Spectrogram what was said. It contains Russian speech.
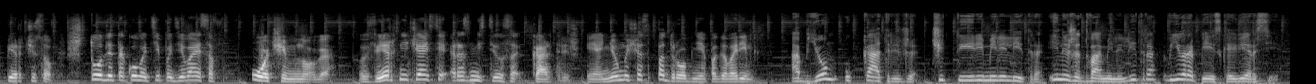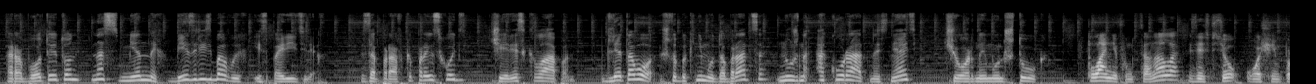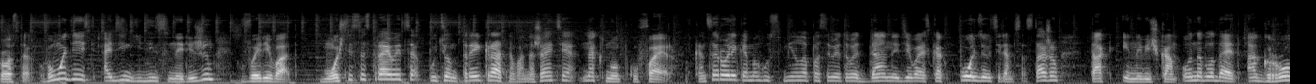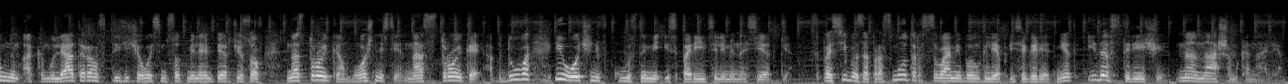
что для такого типа девайсов очень много. В верхней части разместился картридж, и о нем мы сейчас подробнее поговорим. Объем у картриджа 4 мл или же 2 мл в европейской версии. Работает он на сменных безрезьбовых испарителях. Заправка происходит через клапан. Для того, чтобы к нему добраться, нужно аккуратно снять черный мундштук плане функционала здесь все очень просто. В моде есть один единственный режим Very Мощность настраивается путем троекратного нажатия на кнопку Fire. В конце ролика я могу смело посоветовать данный девайс как пользователям со стажем, так и новичкам. Он обладает огромным аккумулятором в 1800 мАч, настройка мощности, настройкой обдува и очень вкусными испарителями на сетке. Спасибо за просмотр, с вами был Глеб и сигарет нет и до встречи на нашем канале.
